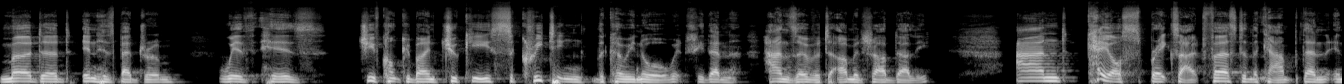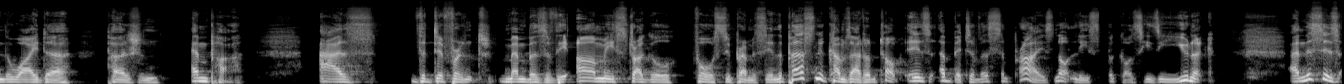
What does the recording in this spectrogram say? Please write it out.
murdered in his bedroom with his chief concubine Chuki secreting the Kohinoor, which he then hands over to Ahmed Shah Abdali. And chaos breaks out, first in the camp, then in the wider Persian Empire, as the different members of the army struggle for supremacy. And the person who comes out on top is a bit of a surprise, not least because he's a eunuch. And this is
